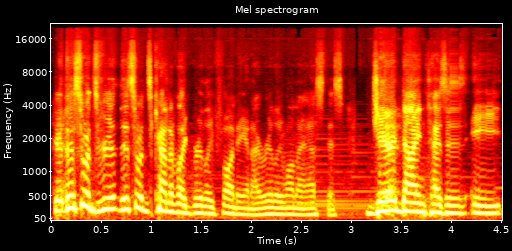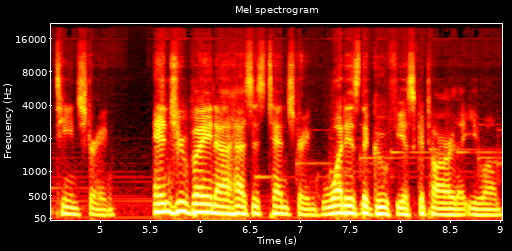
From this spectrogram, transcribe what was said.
Good. This one's re- this one's kind of like really funny, and I really want to ask this. Jared Dines has his 18 string. Andrew Baena has his 10 string. What is the goofiest guitar that you own?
